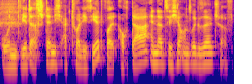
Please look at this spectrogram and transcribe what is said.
Und wird das ständig aktualisiert? Weil auch da ändert sich ja unsere Gesellschaft.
